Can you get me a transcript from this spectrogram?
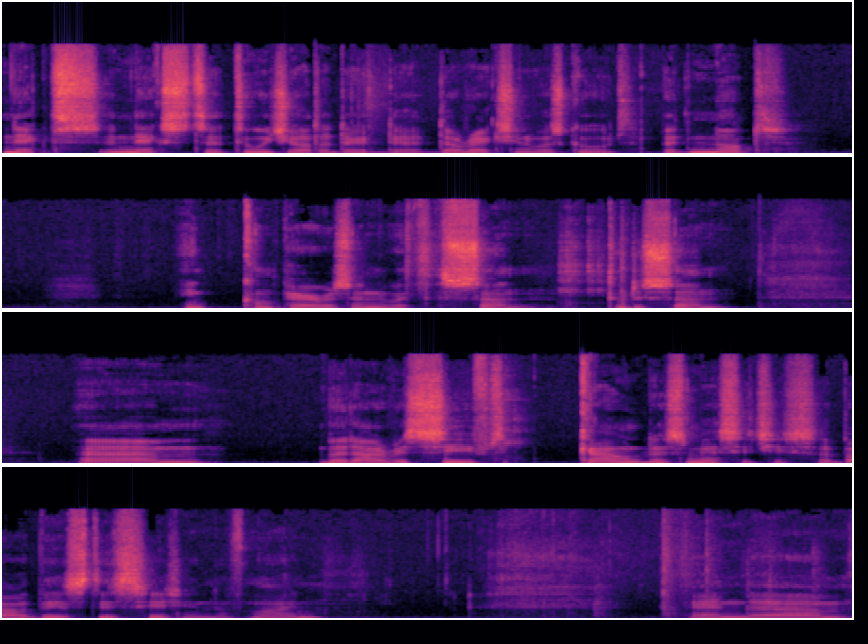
Next next to each other the, the direction was good but not in comparison with the sun to the sun. Um, but I received countless messages about this decision of mine. And um,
